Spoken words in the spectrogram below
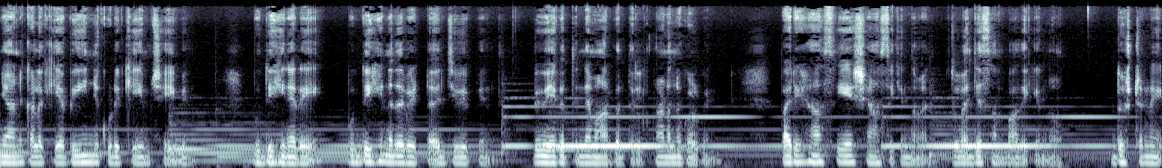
ഞാൻ കളക്കിയ വീഞ്ഞ് കുടിക്കുകയും ചെയ്യുവിൻ. ബുദ്ധിഹീനരെ ബുദ്ധിഹീനത വിട്ട് ജീവിപ്പിൻ. വിവേകത്തിന്റെ മാർഗത്തിൽ നടന്നുകൊള്ളുവിൻ പരിഹാസിയെ ശാസിക്കുന്നവൻ ലജ്ജ സമ്പാദിക്കുന്നു. ദുഷ്ടനെ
